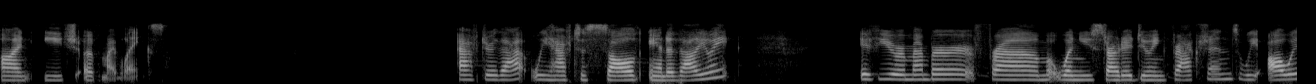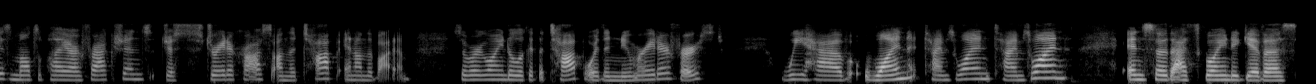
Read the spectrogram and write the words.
on each of my blanks. After that, we have to solve and evaluate. If you remember from when you started doing fractions, we always multiply our fractions just straight across on the top and on the bottom. So we're going to look at the top or the numerator first. We have 1 times 1 times 1, and so that's going to give us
